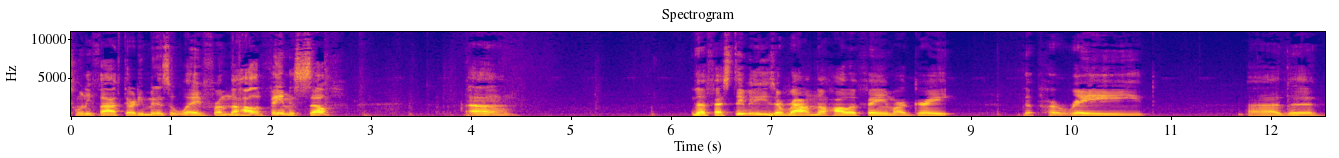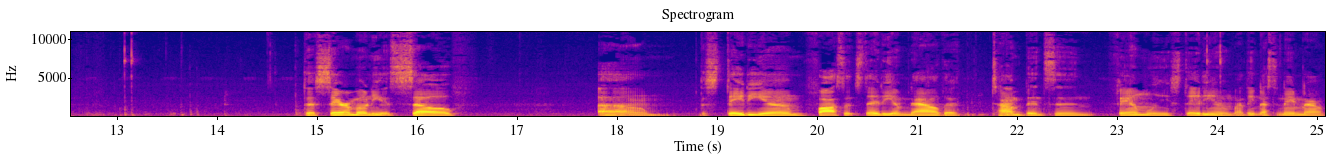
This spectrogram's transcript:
25, 30 minutes away from the Hall of Fame itself. Um, the festivities around the Hall of Fame are great. The parade, uh, the the ceremony itself, um, the stadium, Fawcett Stadium, now the Tom Benson Family Stadium. I think that's the name now.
